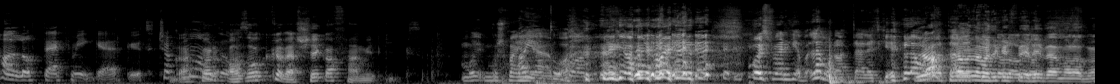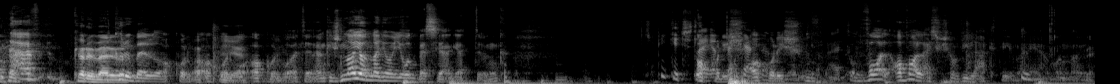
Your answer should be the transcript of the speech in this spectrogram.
hallották még Gergőt. Csak De akkor mondom. azok kövessék a Family Geeks. Mo- Most már A hiába. Most már hiába. Lemaradtál. Ja, Lemaradtál nem, egy nem vagyok egy fél évvel maradva. Á, Körülbelül. Körülbelül akkor, Ah, akkor, igen. akkor volt tényleg. És nagyon-nagyon jót beszélgettünk. Csak egy kicsit Akkor is, akkor is. Val, a vallás is a világ témájában. Nagyon-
